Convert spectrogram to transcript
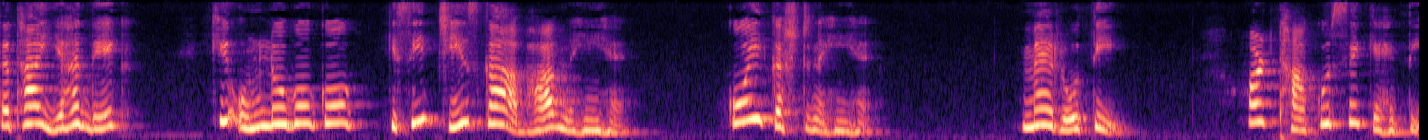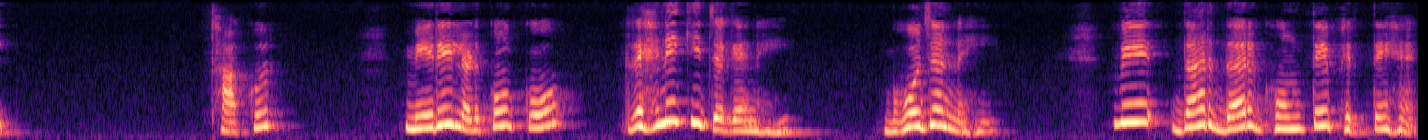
तथा यह देख कि उन लोगों को किसी चीज़ का अभाव नहीं है, कोई कष्ट नहीं है। मैं रोती और ठाकुर से कहती, ठाकुर, मेरे लड़कों को रहने की जगह नहीं, भोजन नहीं, वे दर दर घूमते फिरते हैं।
